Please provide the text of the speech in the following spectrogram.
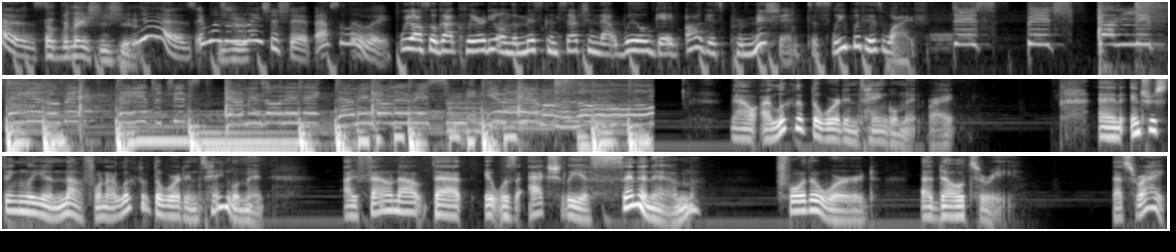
yes. A relationship. Yes, it was a Yeah. relationship. Absolutely. We also got clarity on the misconception that Will gave August permission to sleep with his wife. This bitch got me paying her rent, paying for trips, diamonds on her neck, diamonds on her wrist, and here I am all alone. Now, I looked up the word entanglement, right? And interestingly enough, when I looked up the word entanglement, I found out that it was actually a synonym for the word adultery. That's right.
